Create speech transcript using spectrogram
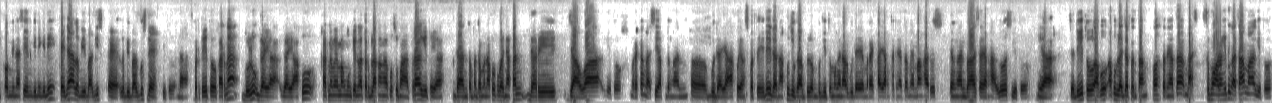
dikombinasiin gini-gini kayaknya lebih bagus eh lebih bagus deh gitu. Nah seperti itu. Karena dulu gaya gaya aku karena memang mungkin latar belakang aku Sumatera gitu ya dan teman-teman aku kebanyakan dari Jawa gitu mereka nggak siap dengan eh, budaya aku yang seperti ini dan aku juga belum begitu mengenal budaya mereka yang ternyata memang harus dengan bahasa yang halus gitu. Ya jadi itu aku aku belajar tentang oh ternyata nggak semua orang itu nggak sama gitu.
